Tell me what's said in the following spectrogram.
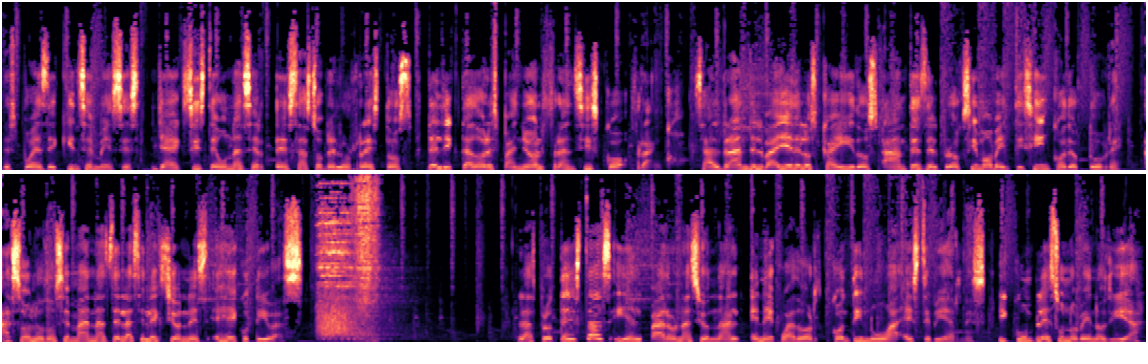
Después de 15 meses, ya existe una certeza sobre los restos del dictador español Francisco Franco. Saldrán del Valle de los Caídos antes del próximo 25 de octubre, a solo dos semanas de las elecciones ejecutivas. Las protestas y el paro nacional en Ecuador continúa este viernes y cumple su noveno día,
